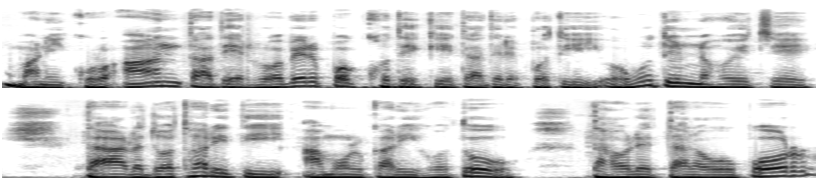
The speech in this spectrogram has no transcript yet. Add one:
মানে কোরআন তাদের রবের পক্ষ থেকে তাদের প্রতি অবতীর্ণ হয়েছে, তার যথারীতি আমলকারী হতো, তাহলে তারা ওপর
